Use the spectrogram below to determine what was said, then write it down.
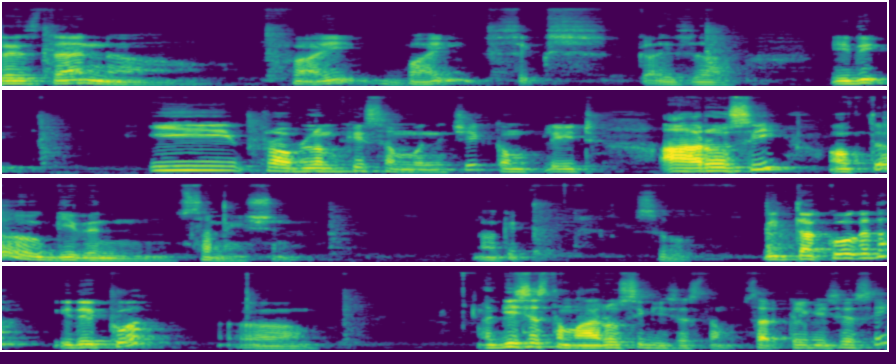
Less than five by six guys ఇది ఈ ప్రాబ్లంకి సంబంధించి complete ROC of the given summation okay so ఇది తక్కువ కదా? ఇది ఎక్కువ? Uh, గీసేస్తాం ఆర్ఓసి గీసేస్తాం సర్కిల్ గీసేసి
